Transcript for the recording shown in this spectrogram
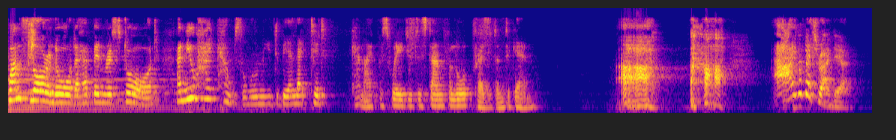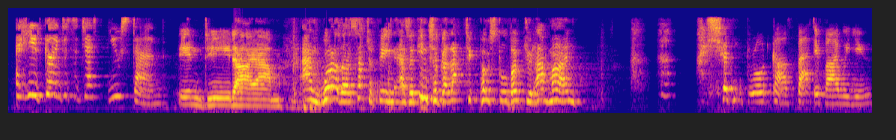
Once law and order have been restored, a new High Council will need to be elected. Can I persuade you to stand for Lord President again? Ah, I've a better idea. He's going to suggest you stand. Indeed I am. And were there such a thing as an intergalactic postal vote, you'd have mine. I shouldn't broadcast that if I were you.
